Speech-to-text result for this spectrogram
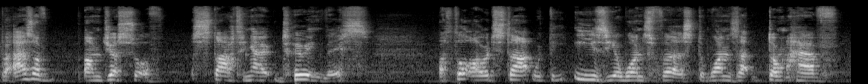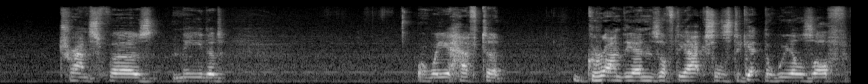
but as i am just sort of starting out doing this, I thought I would start with the easier ones first, the ones that don't have transfers needed or where you have to grind the ends off the axles to get the wheels off.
